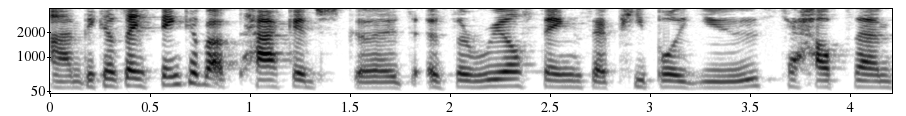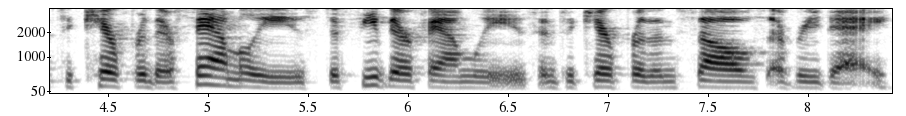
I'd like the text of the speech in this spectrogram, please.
um, because I think about packaged goods as the real things that people use to help them to care for their families, to feed their families, and to care for themselves every day.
